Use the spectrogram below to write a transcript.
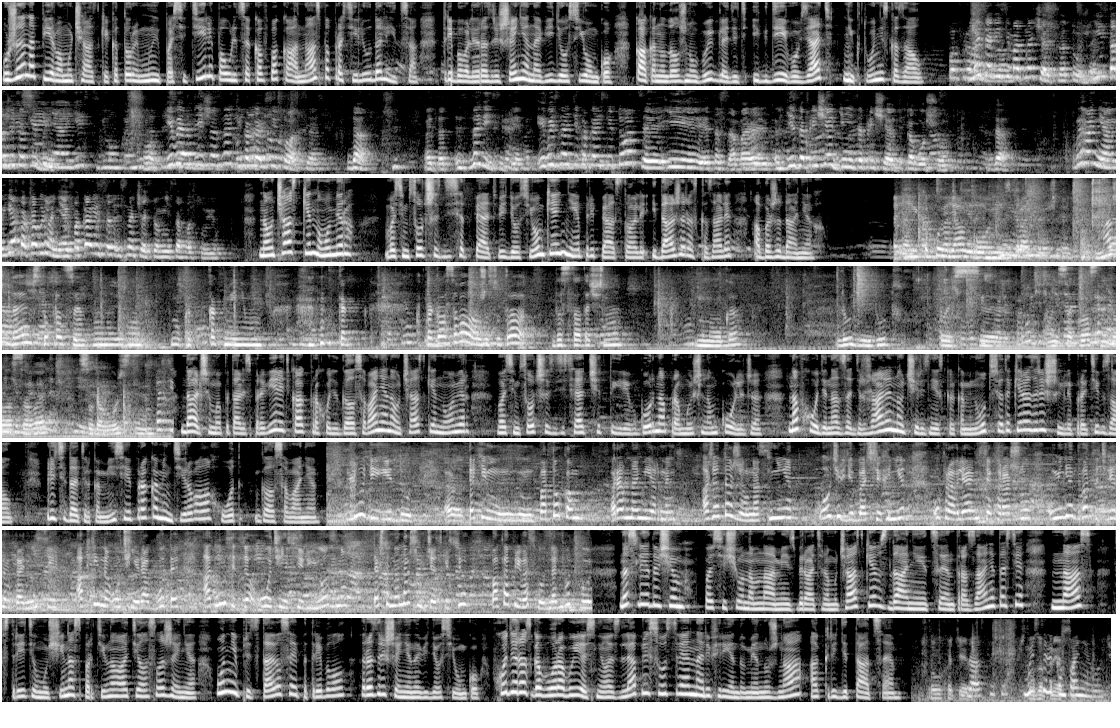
Уже на первом участке, который мы посетили по улице Ковпака, нас попросили удалиться. Требовали разрешения на видеосъемку. Как оно должно выглядеть и где его взять, никто не сказал. Мы зависим от начальства тоже. Есть так же, как и вы. есть съемка. Вот. И вы отлично знаете, какая ситуация. Да. Этот, зависите. И вы знаете, какая ситуация, и это самое, где запрещают, где не запрещают, кого что. Да. Выгоняю. Я пока выгоняю, пока я со- с начальством не согласую. На участке номер 865 видеосъемки не препятствовали и даже рассказали об ожиданиях. И какую явку избиратели ждете? Мы ожидаем стопроцентную, наверное, ну, как, как минимум. Как проголосовала уже с утра достаточно много. Люди идут, то есть э, они согласны голосовать с удовольствием. Дальше мы пытались проверить, как проходит голосование на участке номер 864 в Горно-промышленном колледже. На входе нас задержали, но через несколько минут все-таки разрешили пройти в зал. Председатель комиссии прокомментировала ход голосования. Люди идут э, таким потоком равномерным. Ажиотажа у нас нет, очереди больших нет, управляемся хорошо. У меня 20 членов комиссии, активно очень работает, относится очень серьезно. Так что на нашем участке все пока превосходно. Тьфу-тьфу. На следующем посещенном нами избирательном участке в здании Центра занятости нас встретил мужчина спортивного телосложения. Он не представился и потребовал разрешения на видеосъемку. В ходе разговора выяснилось, для присутствия на референдуме нужна аккредитация. Что вы хотели? Здравствуйте. Что мы телекомпанией «Луч».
